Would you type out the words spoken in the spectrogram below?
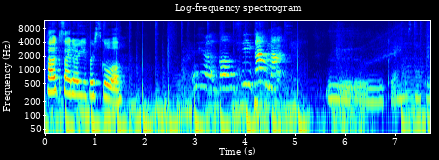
How excited are you for school? Go see grandma. Ooh, grandma's not there.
